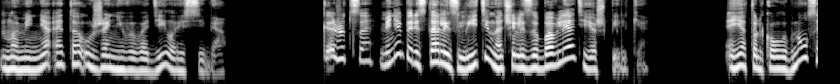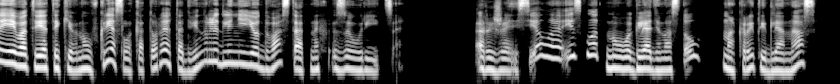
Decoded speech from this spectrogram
Но меня это уже не выводило из себя. Кажется, меня перестали злить и начали забавлять ее шпильки. Я только улыбнулся ей в ответ и кивнул в кресло, которое отодвинули для нее два статных заурийца. Рыжая села и сглотнула, глядя на стол, накрытый для нас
